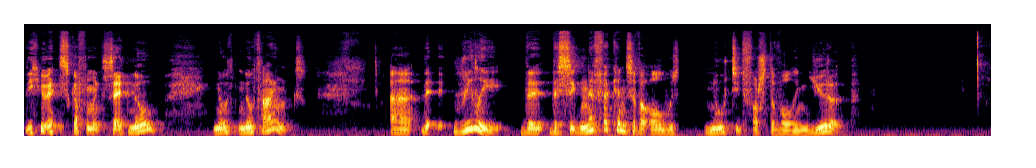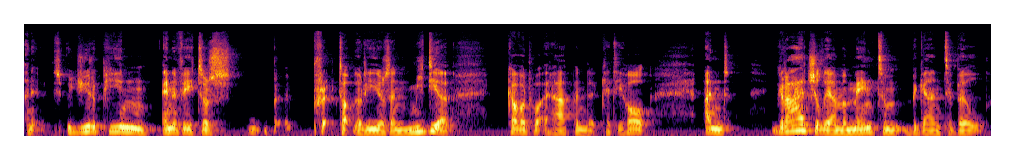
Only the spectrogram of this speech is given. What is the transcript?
the US government said no, no, no thanks. Uh, the, really, the, the significance of it all was noted, first of all, in Europe and it, European innovators pricked up their ears, and media covered what had happened at Kitty Hawk, and gradually a momentum began to build.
